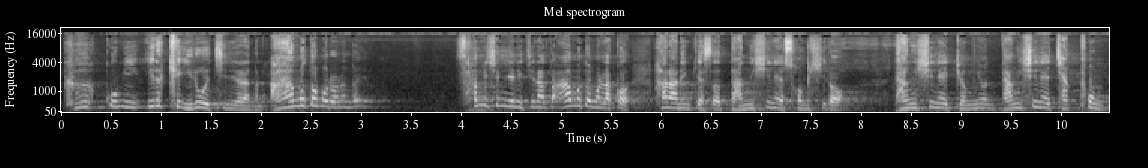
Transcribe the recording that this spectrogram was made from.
그 꿈이 이렇게 이루어지리라는 건 아무도 모르는 거예요. 30년이 지나도 아무도 몰랐고 하나님께서 당신의 솜씨로 당신의 경륜, 당신의 작품,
